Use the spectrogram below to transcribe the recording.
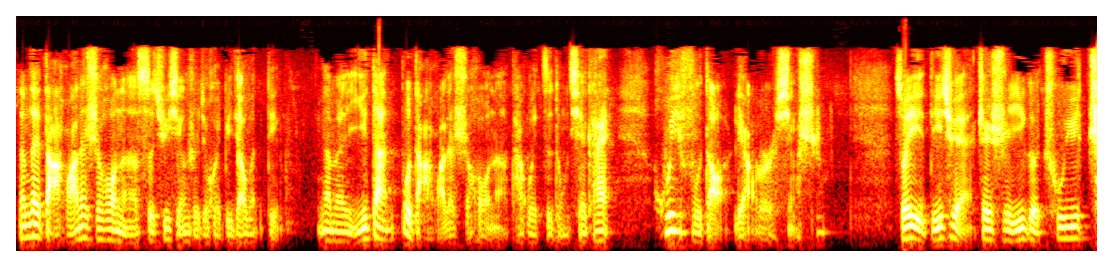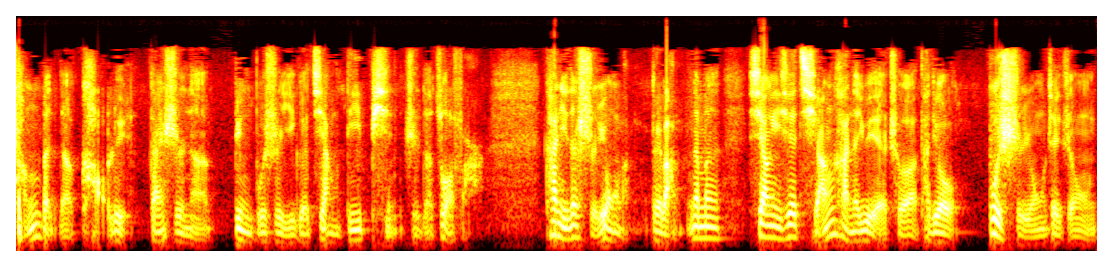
那么在打滑的时候呢，四驱行驶就会比较稳定。那么一旦不打滑的时候呢，它会自动切开，恢复到两轮行驶。所以的确这是一个出于成本的考虑，但是呢，并不是一个降低品质的做法，看你的使用了，对吧？那么像一些强悍的越野车，它就不使用这种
